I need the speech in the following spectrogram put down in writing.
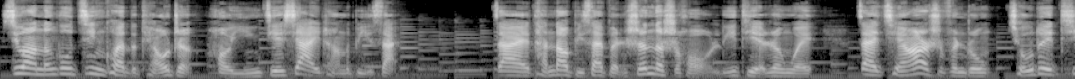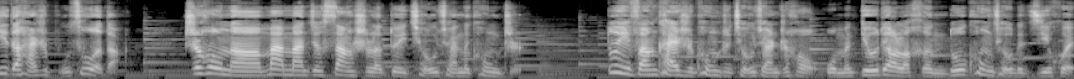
希望能够尽快的调整好迎接下一场的比赛。在谈到比赛本身的时候，李铁认为。在前二十分钟，球队踢得还是不错的。之后呢，慢慢就丧失了对球权的控制。对方开始控制球权之后，我们丢掉了很多控球的机会。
